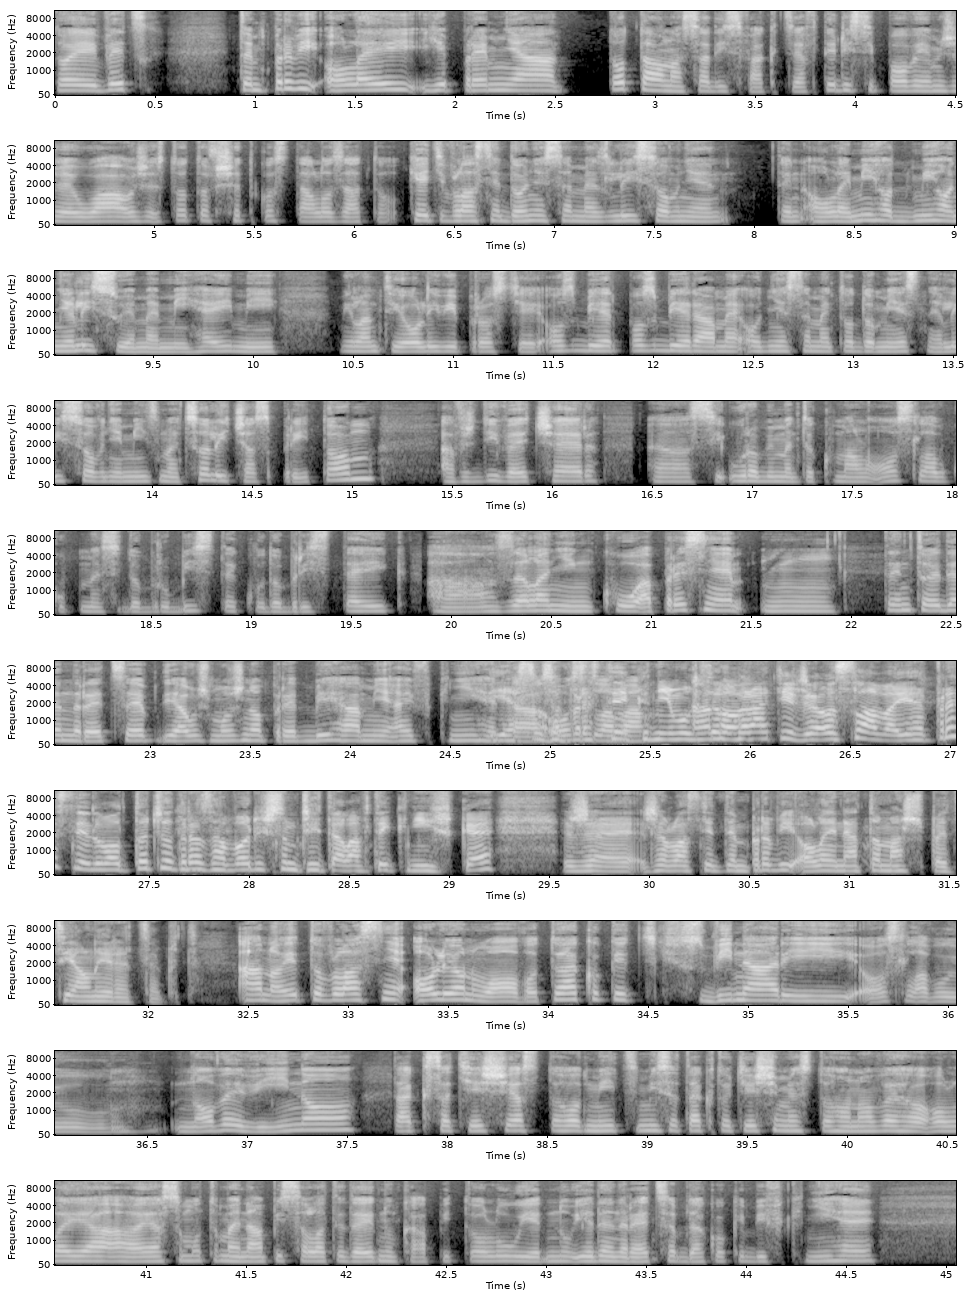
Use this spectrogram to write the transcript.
to je vec, ten prvý olej je pre mňa totálna satisfakcia. Vtedy si poviem, že wow, že toto všetko stalo za to. Keď vlastne doneseme z lísovne ten olej. My ho, my ho nelisujeme my, hej, my, my len tie olivy proste ozbier, pozbierame, odneseme to do miestnej lisovne, my sme celý čas pri tom a vždy večer uh, si urobíme takú malú oslavu, kúpime si dobrú bisteku, dobrý steak a zeleninku a presne mm, tento jeden recept, ja už možno predbieham je aj v knihe. Ja som sa presne k nemu chcela vrátiť, že oslava. Ja presne to, čo teraz hovoríš, som čítala v tej knižke, že, že vlastne ten prvý olej na to máš špeciálny recept. Áno, je to vlastne olion nuovo. To je ako keď vinári oslavujú nové víno, tak sa sa tešia z toho, my, my sa takto tešíme z toho nového oleja a ja som o tom aj napísala teda jednu kapitolu, jednu, jeden recept ako keby v knihe.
